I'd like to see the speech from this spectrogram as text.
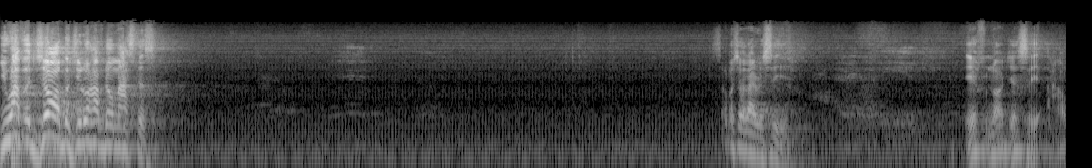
You have a job, but you don't have no masters. So much will I receive? If not, just say, ow.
